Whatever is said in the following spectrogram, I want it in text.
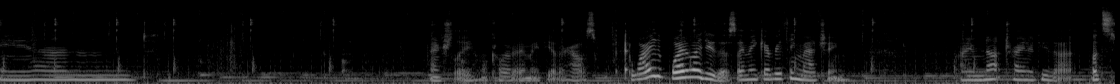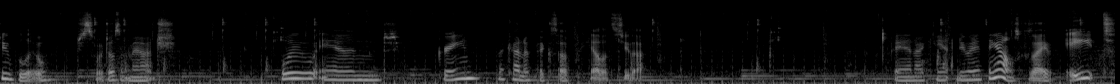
and... Actually, what color did I make the other house? Why, why do I do this? I make everything matching. I'm not trying to do that. Let's do blue, just so it doesn't match. Blue and green? That kind of picks up. Yeah, let's do that and I can't do anything else because I have eight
